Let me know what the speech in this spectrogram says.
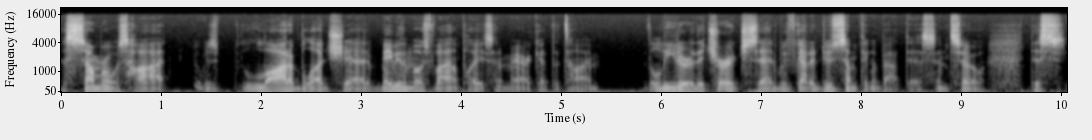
The summer was hot. It was a lot of bloodshed, maybe the most violent place in America at the time. The leader of the church said, We've got to do something about this. And so this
